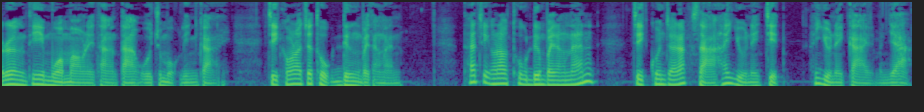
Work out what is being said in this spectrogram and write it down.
เรื่องที่มัวเมาในทางตาหูจมูกลิ้นกาย จิตของเราจะถูกดึงไปทางนั้น ถ้าจิตของเราถูกดึงไปทางนั้น จิตคุณจะรักษาให้อยู่ในจิตให้อยู่ในกายมันยาก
